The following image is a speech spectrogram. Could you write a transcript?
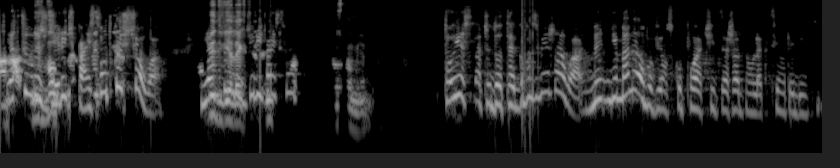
Aha, ja chcę rozdzielić państwo od kościoła. Ja chcę rozdzielić państwo. Rozumiem. To jest, znaczy do tego bym zmierzała. My nie mamy obowiązku płacić za żadną lekcję religii.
